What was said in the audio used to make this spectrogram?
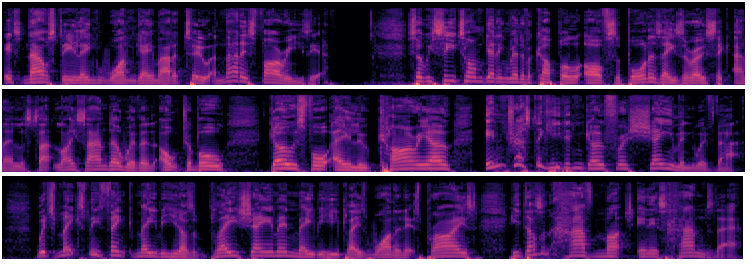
it's now stealing one game out of two, and that is far easier. So we see Tom getting rid of a couple of supporters, a Xerosic and a Lysander with an Ultra Ball. Goes for a Lucario. Interesting he didn't go for a Shaymin with that, which makes me think maybe he doesn't play Shaymin, maybe he plays one and it's prized. He doesn't have much in his hand there.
